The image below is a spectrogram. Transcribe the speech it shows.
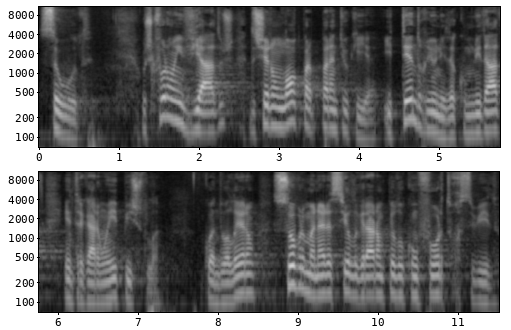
Saúde. Os que foram enviados desceram logo para, para Antioquia e, tendo reunido a comunidade, entregaram a epístola. Quando a leram, sobremaneira se alegraram pelo conforto recebido.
